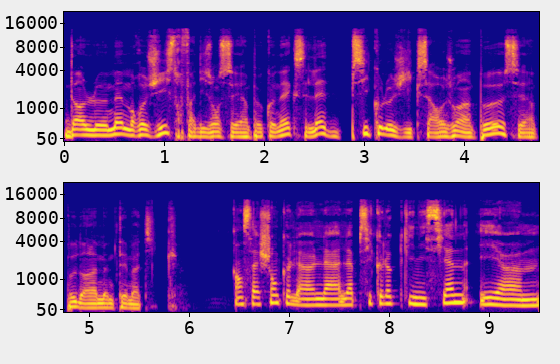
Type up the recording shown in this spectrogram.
Dans le même registre, enfin disons c'est un peu connexe, l'aide psychologique, ça rejoint un peu, c'est un peu dans la même thématique. en sachant que la, psychologue clinicienne et, euh,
